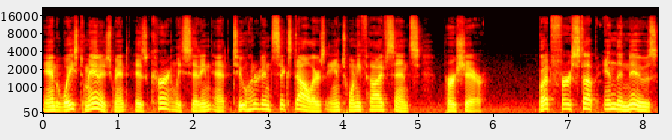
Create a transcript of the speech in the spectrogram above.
and Waste Management is currently sitting at $206.25 per share. But first up in the news,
